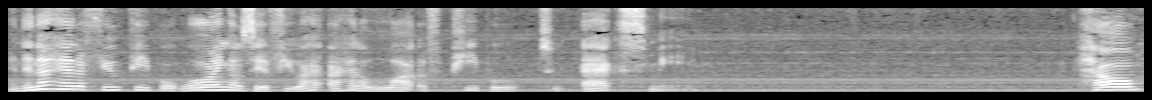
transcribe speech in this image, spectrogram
And then I had a few people, well, I ain't going to say a few. I, I had a lot of people to ask me, how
